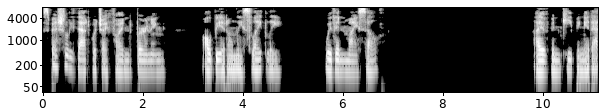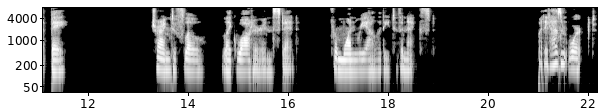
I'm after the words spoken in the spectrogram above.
especially that which I find burning, albeit only slightly, within myself. I have been keeping it at bay, trying to flow like water instead, from one reality to the next. But it hasn't worked.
